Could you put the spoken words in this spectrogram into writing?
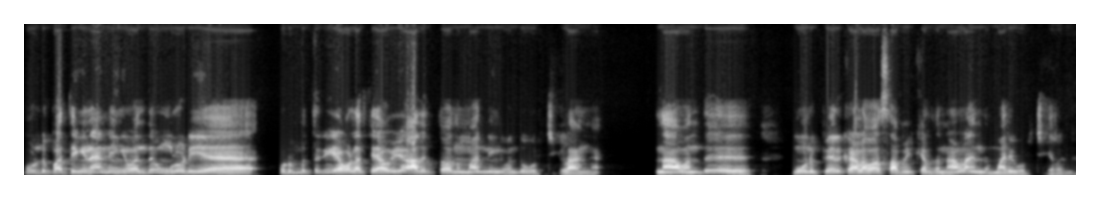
பூண்டு பார்த்தீங்கன்னா, நீங்கள் வந்து உங்களுடைய குடும்பத்துக்கு எவ்வளோ தேவையோ அதுக்கு தகுந்த மாதிரி நீங்கள் வந்து உரிச்சிக்கலாங்க நான் வந்து மூணு பேருக்கு அளவாக சமைக்கிறதுனால இந்த மாதிரி உரிச்சிக்கிறேங்க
